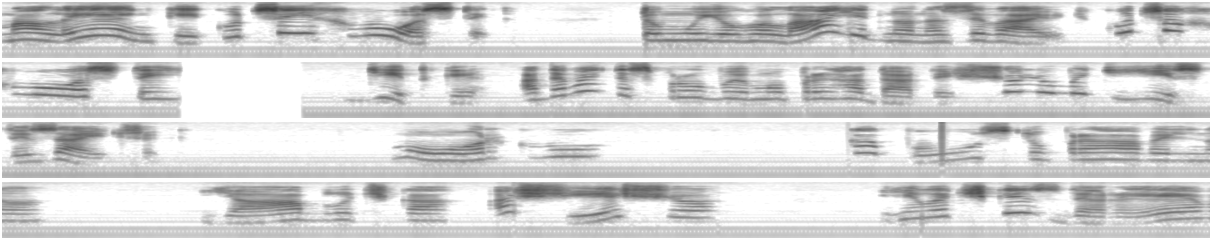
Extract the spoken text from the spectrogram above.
маленький куций хвостик. Тому його лагідно називають куцохвостий. Дітки, а давайте спробуємо пригадати, що любить їсти зайчик. Моркву, капусту правильно, яблучка, а ще що? Гілочки з дерев,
